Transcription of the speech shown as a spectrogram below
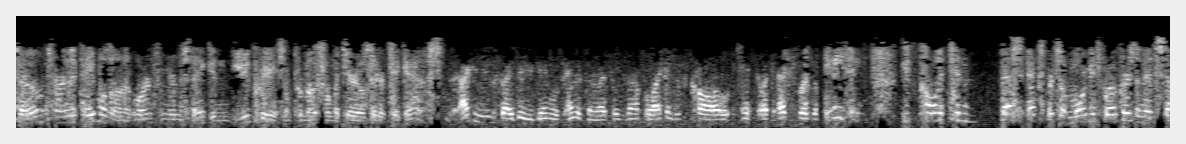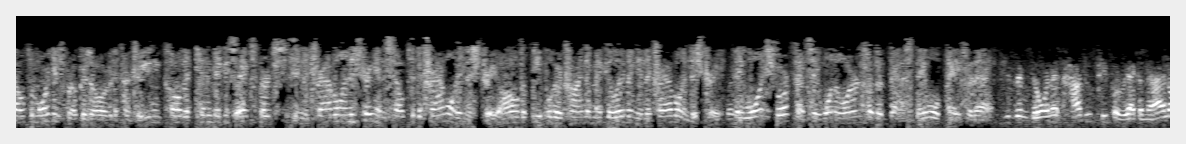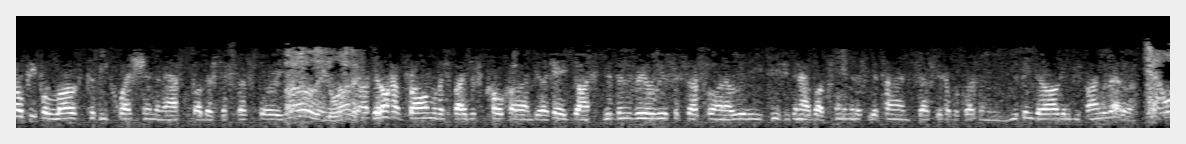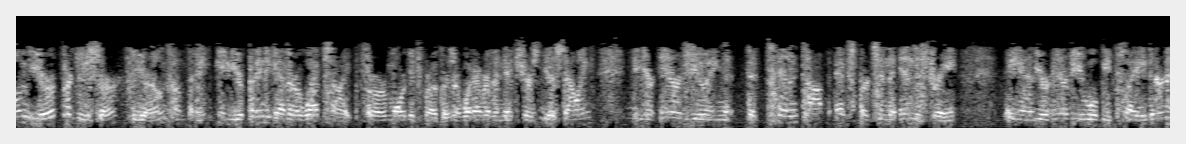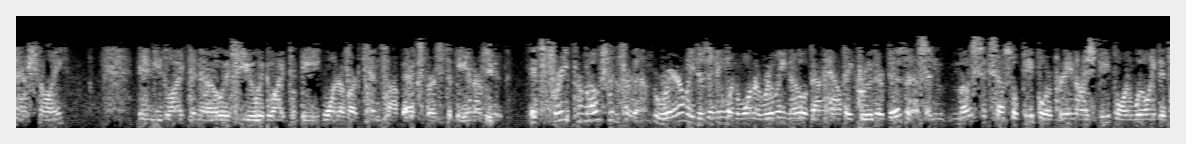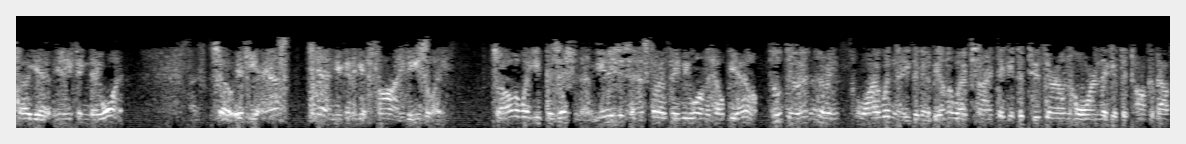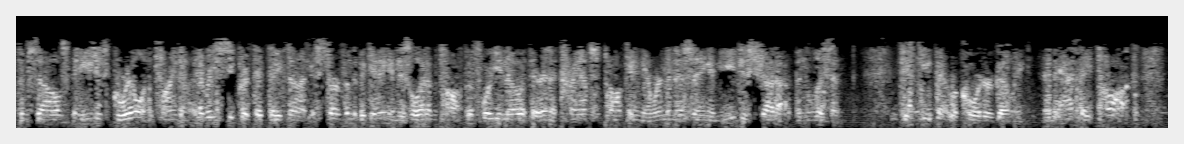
So turn the tables on it, learn from your mistake, and you create some promotional materials that are kick-ass. I can use this idea you gain with anything, right? For example, I can just call like experts. of Anything. You can call it 10 best experts on mortgage brokers and then sell to mortgage brokers all over the country. You can call the 10 biggest experts in the travel industry and sell to the travel industry. All the people who are trying to make a living in the travel industry. They want shortcuts. They want to learn for the best. They will pay for that. You've been doing it. How do people react? I mean, I know people love to be questioned and asked about their success stories. Oh, they love it. They don't have a problem with if I just call call and be like, hey, John, you've been really, really successful, and I really see if you can have about 20 minutes of your time to ask you a couple of questions. You think they're all going to be fine with that? Or? Tell them you're a producer for your own company and you're putting together a website for mortgage brokers or whatever the niche you're, you're selling, and you're interviewing the 10 top experts in the industry, and your interview will be played internationally and you'd like to know if you would like to be one of our 10 top experts to be interviewed. It's free promotion for them. Rarely does anyone want to really know about how they grew their business, and most successful people are pretty nice people and willing to tell you anything they want. So if you ask 10, you're going to get five easily. So all the way you position them, you just ask them if they'd be willing to help you out. They'll do it. I mean, why wouldn't they? They're going to be on the website. They get to toot their own horn. They get to talk about themselves. And you just grill them, find out every secret that they've done. You start from the beginning and just let them talk. Before you know it, they're in a trance talking and reminiscing, and you just shut up and listen. Just keep that recorder going. And as they talk,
